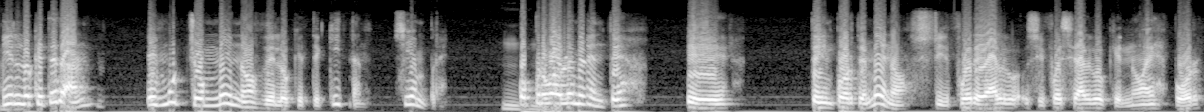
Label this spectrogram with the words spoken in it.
Y lo que te dan es mucho menos de lo que te quitan, siempre. O probablemente eh, te importe menos si, fuese algo que no es por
